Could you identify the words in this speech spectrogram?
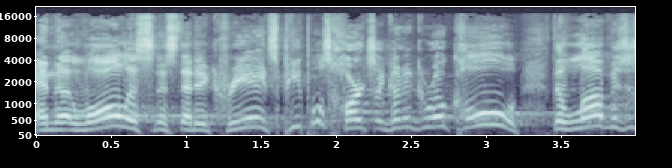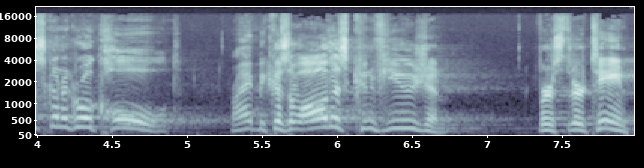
and the lawlessness that it creates, people's hearts are going to grow cold. The love is just going to grow cold right? Because of all this confusion. Verse 13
